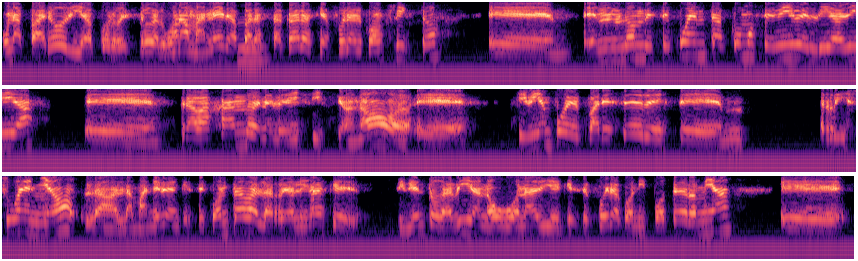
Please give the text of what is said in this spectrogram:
una parodia, por decirlo de alguna manera, para sacar hacia afuera el conflicto, eh, en donde se cuenta cómo se vive el día a día eh, trabajando en el edificio, ¿no? si bien puede parecer este risueño la, la manera en que se contaba, la realidad es que si bien todavía no hubo nadie que se fuera con hipotermia, eh,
